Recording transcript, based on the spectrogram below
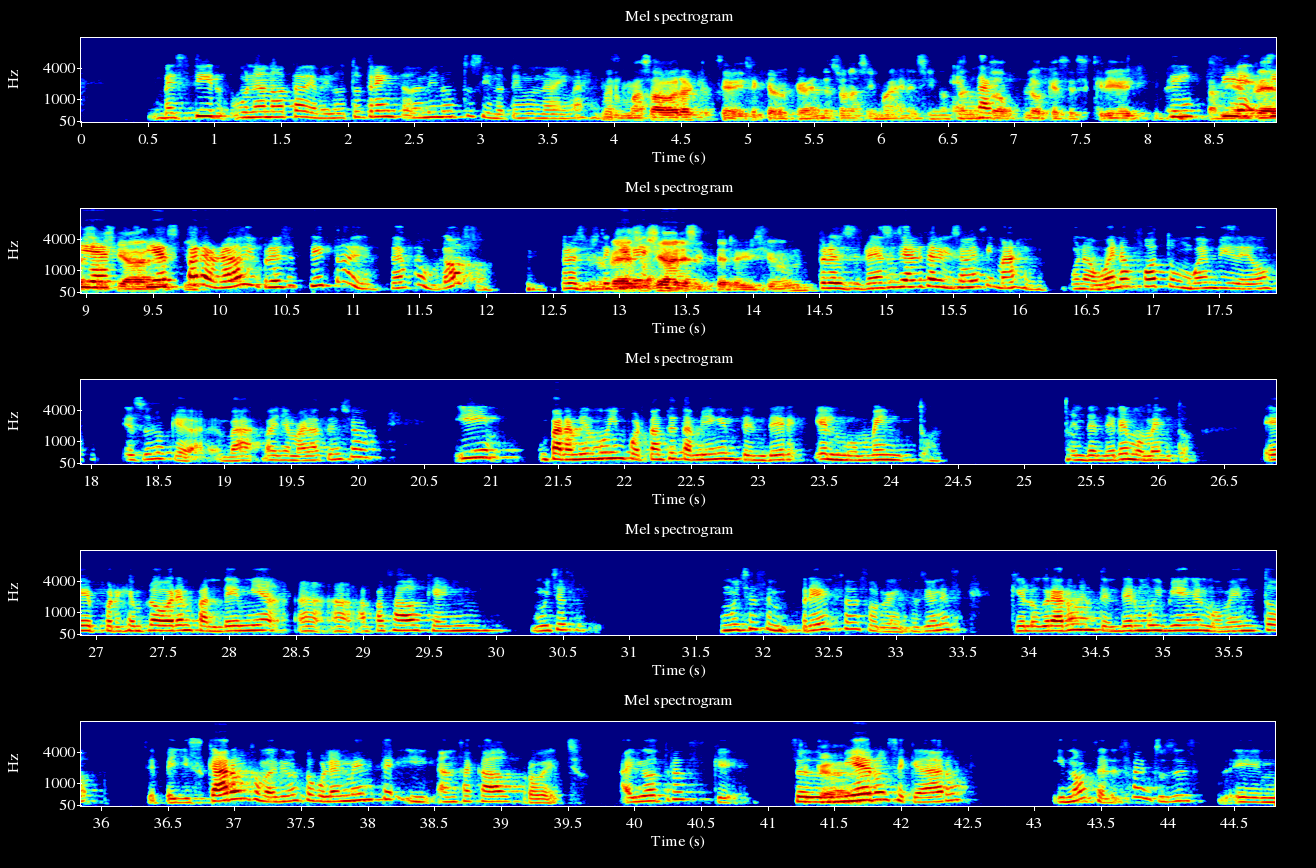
vestir una nota de minuto 30, dos minutos y no tengo una imagen. Bueno, más ahora que se dice que lo que vende son las imágenes y no tanto lo que se escribe. Sí, también redes si, sociales, es, si es para radio y prensa escrita, está fabuloso. Pero si usted redes sociales y televisión. Pero si redes sociales y televisión es imagen. Una buena foto, un buen video, eso es lo que va, va a llamar la atención. Y para mí es muy importante también entender el momento. Entender el momento. Eh, por ejemplo, ahora en pandemia ha, pasado que hay muchas, muchas empresas, organizaciones que lograron entender muy bien el momento, se pellizcaron, como decimos popularmente, y han sacado provecho. Hay otras que se, durmieron, se quedaron y no, se les fue. Entonces, eh,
